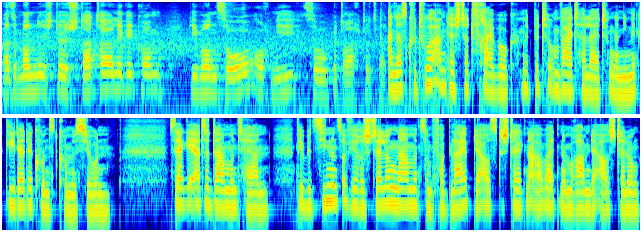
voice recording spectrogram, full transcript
Also man ist durch Stadtteile gekommen, die man so auch nie so betrachtet hat. An das Kulturamt der Stadt Freiburg mit Bitte um Weiterleitung an die Mitglieder der Kunstkommission. Sehr geehrte Damen und Herren, wir beziehen uns auf Ihre Stellungnahme zum Verbleib der ausgestellten Arbeiten im Rahmen der Ausstellung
